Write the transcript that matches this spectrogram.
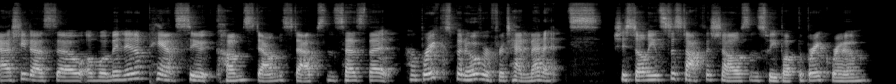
As she does so, a woman in a pantsuit comes down the steps and says that her break's been over for 10 minutes. She still needs to stock the shelves and sweep up the break room.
